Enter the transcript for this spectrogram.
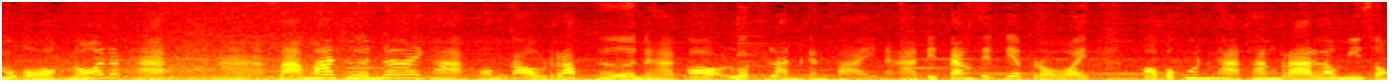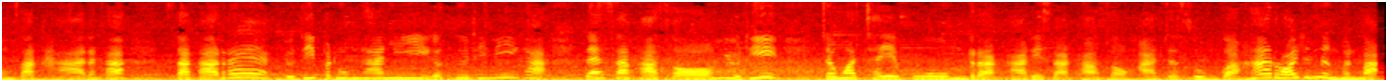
ดูออกเนาะนะคะ สามารถเทินได้ค่ะ ของเก่ารับเทินนะคะ ก็ลดหลั่นกันไปนะคะ ติดตั้งเสร็จเรียบร้อย ขอบพระคุณค่ะ ทางร้านเรามี 2 สาขานะคะ สาขาแรกอยู่ที่ปทุมธานีก็คือที่นี่ค่ะ และสาขา 2 อยู่ที่จังหวัดชัยภูมิ ราคาที่สาขา 2 อาจจะสูงกว่า 500-1,000 บาท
